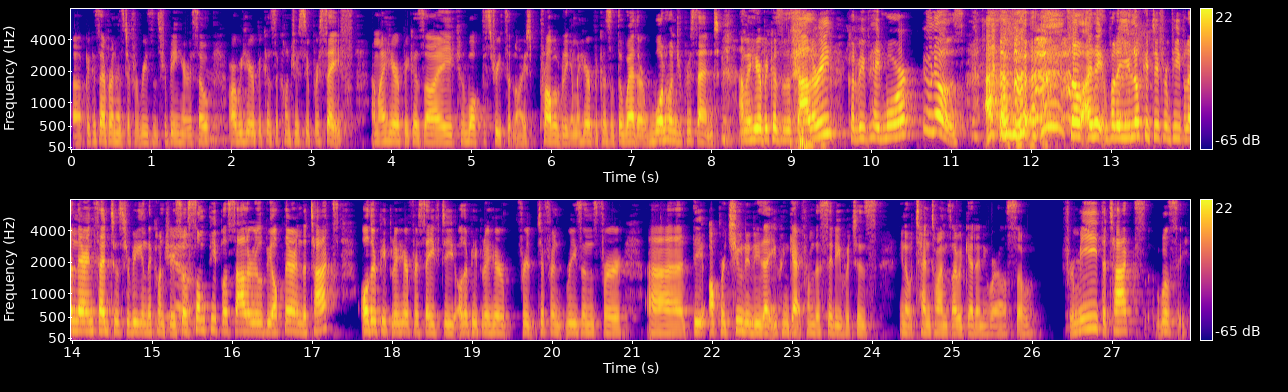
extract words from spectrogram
Uh, because everyone has different reasons for being here. So, are we here because the country's super safe? Am I here because I can walk the streets at night? Probably. Am I here because of the weather? One hundred percent. Am I here because of the salary? Could I be paid more? Who knows? Um, so I think, but you look at different people and their incentives for being in the country. So some people's salary will be up there in the tax. Other people are here for safety. Other people are here for different reasons for uh, the opportunity that you can get from the city, which is you know ten times I would get anywhere else. So for me, the tax, we'll see.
